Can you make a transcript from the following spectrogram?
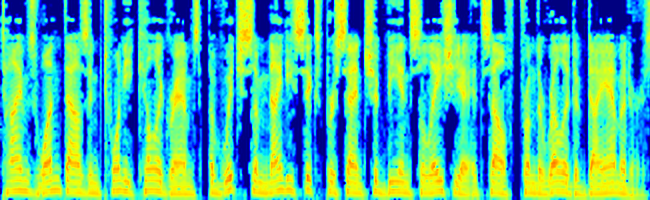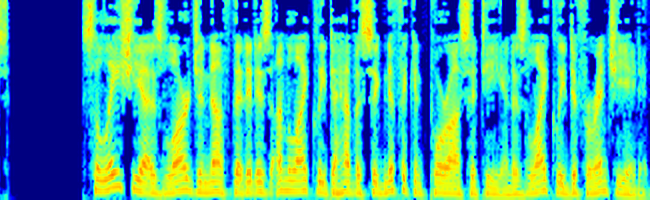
times 1020 kilograms, of which some 96% should be in Salacia itself from the relative diameters. Salacia is large enough that it is unlikely to have a significant porosity and is likely differentiated.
